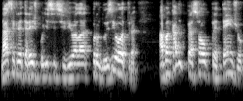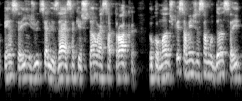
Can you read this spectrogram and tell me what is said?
da Secretaria de Polícia Civil ela produz? E outra, a bancada que o pessoal pretende ou pensa aí em judicializar essa questão, essa troca no comando, especialmente essa mudança aí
